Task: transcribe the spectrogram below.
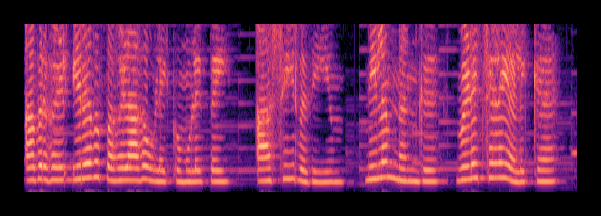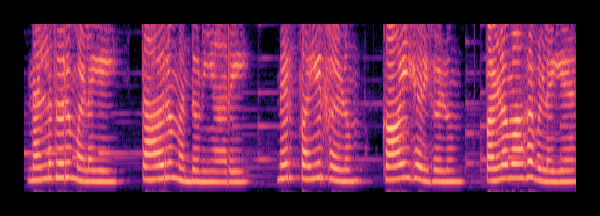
அவர்கள் இரவு பகலாக உழைக்கும் உழைப்பை ஆசீர்வதியும். நிலம் நன்கு விளைச்சலை அளிக்க நல்லதொரு மழையை தாரும் அந்தோணியாரே. நெற்பயிர்களும் காய்கறிகளும் பள்ளமாக விளைய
